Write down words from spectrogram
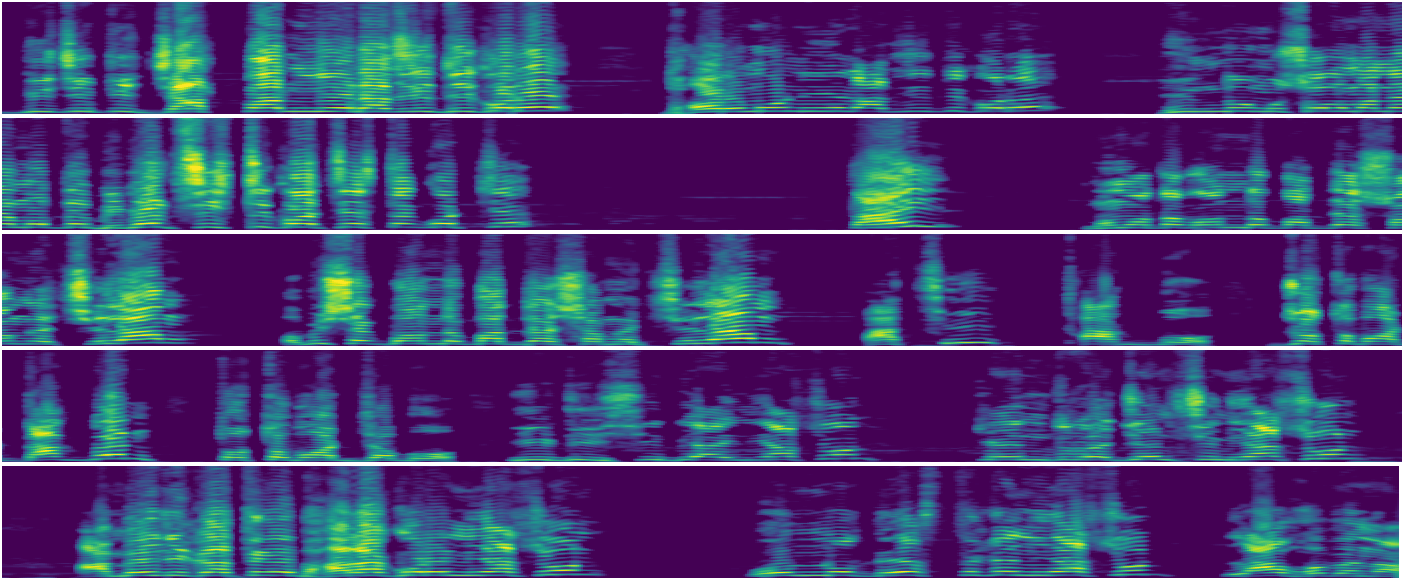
বিজেপি জাতপাত নিয়ে রাজনীতি করে, ধর্ম নিয়ে রাজনীতি করে, হিন্দু মুসলমানের মধ্যে বিভেদ সৃষ্টি করার চেষ্টা করছে। তাই মমতা বন্দ্যোপাধ্যায়ের সঙ্গে ছিলাম, অভিষেক বন্দ্যোপাধ্যায়ের সঙ্গে ছিলাম, আছি, থাকব। যতবার ডাকবেন ততবার যাব। ইডি, সিবিআই নিয়ে আসুন, কেন্দ্রীয় এজেন্সি নিয়ে আসুন আমেরিকা থেকে ভাড়া করে নিয়ে আসুন, অন্য দেশ থেকে নিয়ে আসুন, লাভ হবে না।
